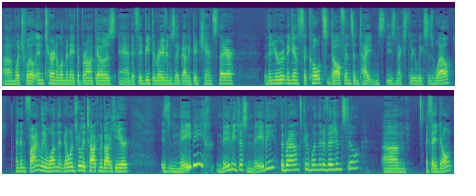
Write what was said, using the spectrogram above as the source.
um, which will in turn eliminate the Broncos. And if they beat the Ravens, they've got a good chance there. But then you're rooting against the Colts, Dolphins, and Titans these next three weeks as well. And then finally, one that no one's really talking about here is maybe, maybe just maybe the Browns could win the division still. Um, if they don't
